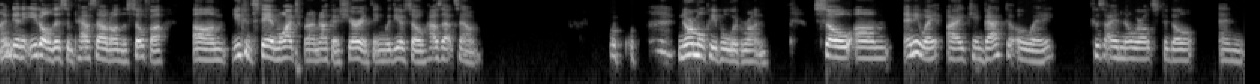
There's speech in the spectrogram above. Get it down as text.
I'm going to eat all this and pass out on the sofa. Um, you can stay and watch, but I'm not going to share anything with you. So how's that sound? Normal people would run. So um, anyway, I came back to OA because I had nowhere else to go and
